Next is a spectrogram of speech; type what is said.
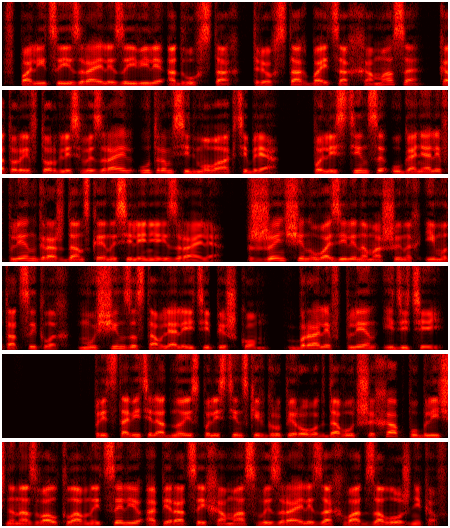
В полиции Израиля заявили о 200-300 бойцах Хамаса, которые вторглись в Израиль утром 7 октября. Палестинцы угоняли в плен гражданское население Израиля. Женщин увозили на машинах и мотоциклах, мужчин заставляли идти пешком, брали в плен и детей. Представитель одной из палестинских группировок Давуд Шихаб публично назвал главной целью операции Хамас в Израиле захват заложников.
